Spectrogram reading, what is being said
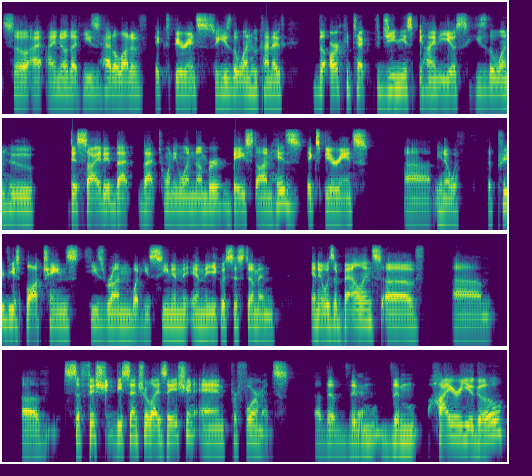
so I, I, know that he's had a lot of experience. So he's the one who kind of the architect, the genius behind EOS. He's the one who decided that that 21 number based on his experience. Uh, you know, with the previous blockchains he's run, what he's seen in the in the ecosystem, and and it was a balance of um, of sufficient decentralization and performance. Uh, the the yeah. the higher you go,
